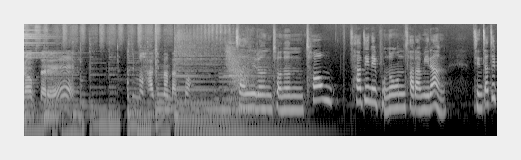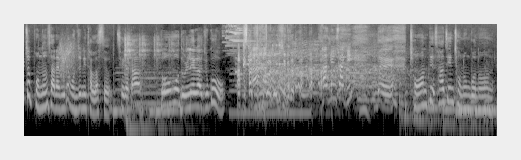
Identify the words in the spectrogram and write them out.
19살에 사진만 사진만 봤어. 사실은 저는 처음 사진을 보는 사람이랑 진짜 직접 보는 사람이랑 완전히 달랐어요. 제가 까, 너무 놀래가지고 사진 거정식이다. 사진 사기? 네. 저한테 사진 주는 거는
